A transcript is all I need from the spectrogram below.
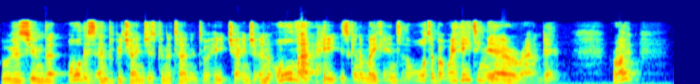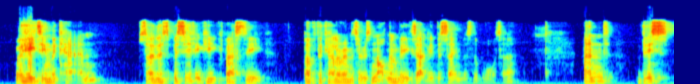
We've assumed that all this enthalpy change is going to turn into a heat change, and all that heat is going to make it into the water, but we're heating the air around it, right? We're heating the can, so the specific heat capacity of the calorimeter is not going to be exactly the same as the water. And this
